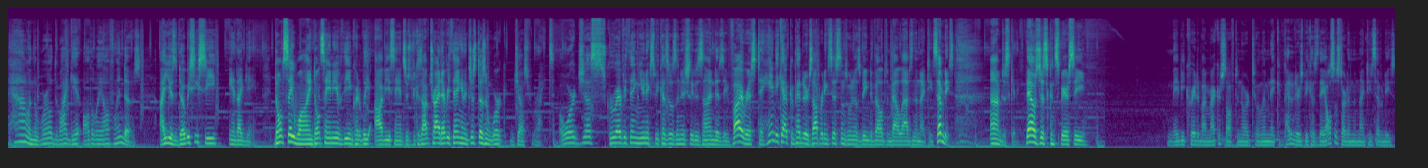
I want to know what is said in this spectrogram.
How in the world do I get all the way off Windows? I use Adobe CC and I game. Don't say wine, don't say any of the incredibly obvious answers because I've tried everything and it just doesn't work just right. Or just screw everything Unix because it was initially designed as a virus to handicap competitors' operating systems when it was being developed in Bell Labs in the 1970s. I'm just kidding. That was just a conspiracy maybe created by Microsoft in order to eliminate competitors because they also started in the 1970s.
